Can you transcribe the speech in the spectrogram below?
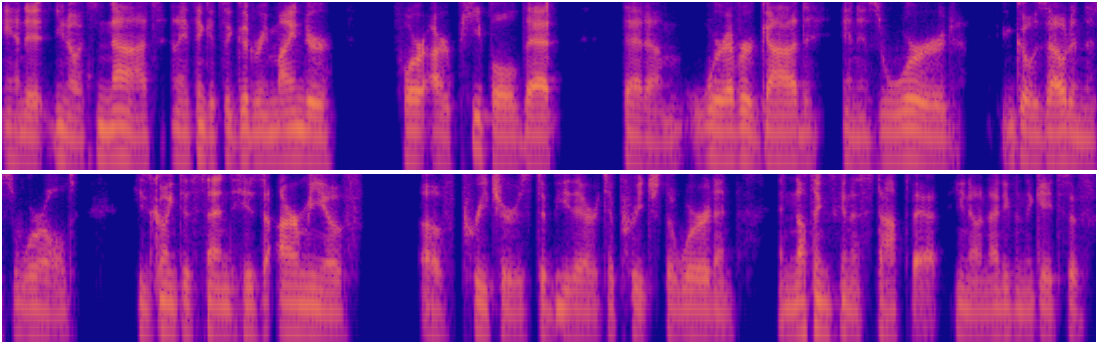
and it you know it's not, and I think it's a good reminder for our people that that um, wherever God and His Word goes out in this world he's going to send his army of of preachers to be there to preach the word and and nothing's going to stop that you know not even the gates of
